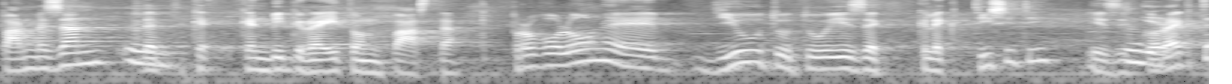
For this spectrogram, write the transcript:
parmesan mm. that ca- can be great on pasta. Provolone, due to, to its eclecticity, is it yeah. correct?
